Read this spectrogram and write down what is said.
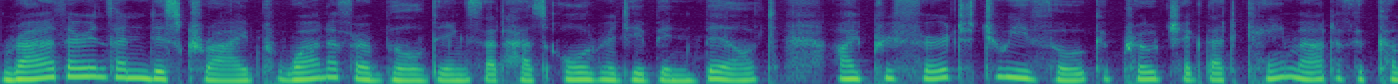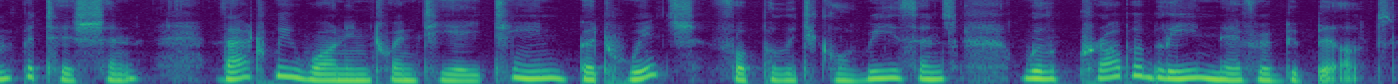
Rather than describe one of our buildings that has already been built, I preferred to evoke a project that came out of a competition that we won in 2018, but which, for political reasons, will probably never be built.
